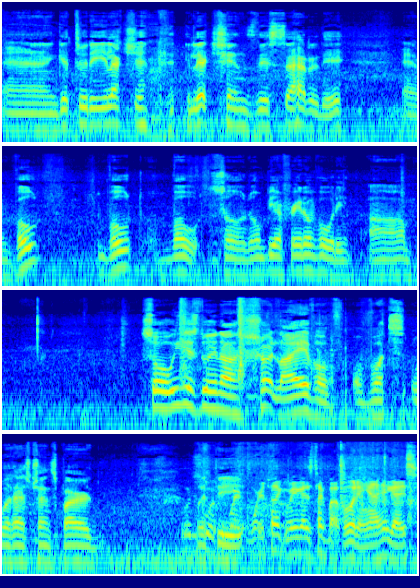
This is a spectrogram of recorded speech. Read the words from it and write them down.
and get to the election elections this Saturday and vote, vote, vote. So don't be afraid of voting. Um, so we're just doing a short live of, of what's what has transpired We're, with the- we're, we're talking, we guys talking about voting. Yeah, hey guys.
